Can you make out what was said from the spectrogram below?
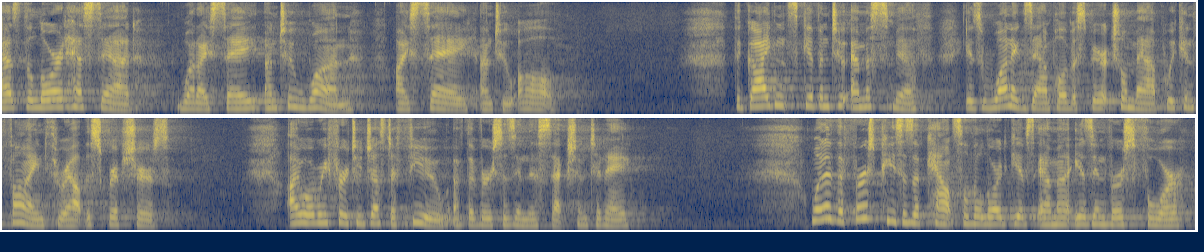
As the Lord has said, what I say unto one, I say unto all. The guidance given to Emma Smith is one example of a spiritual map we can find throughout the scriptures. I will refer to just a few of the verses in this section today. One of the first pieces of counsel the Lord gives Emma is in verse 4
